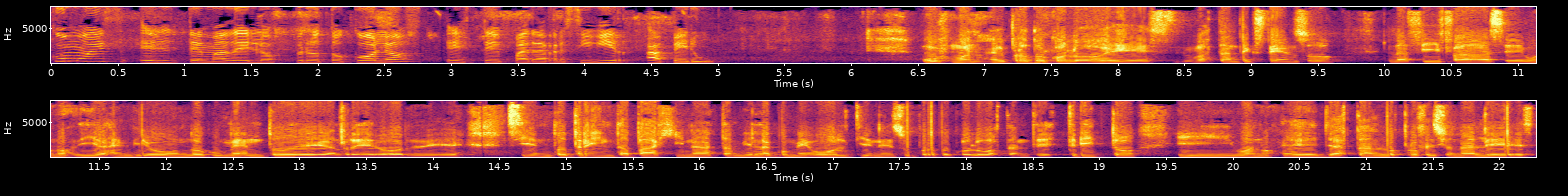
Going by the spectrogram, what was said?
¿Cómo es el tema de los protocolos este, para recibir a Perú? Uf, bueno, el protocolo es bastante extenso. La FIFA hace unos días envió un documento de alrededor de 130 páginas. También la Comebol tiene su protocolo bastante estricto y bueno, eh, ya están los profesionales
